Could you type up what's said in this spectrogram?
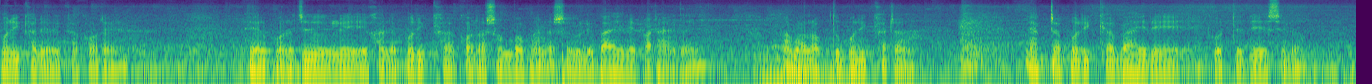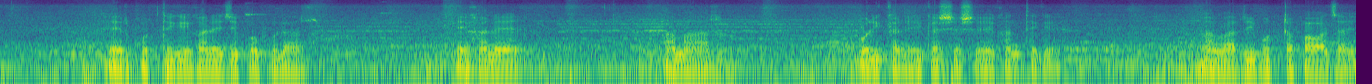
পরীক্ষা নিরীক্ষা করে। এরপরে যেগুলি এখানে পরীক্ষা করা সম্ভব হয় না, সেগুলি বাইরে পাঠায় দেয়। আমার রক্ত পরীক্ষাটা একটা পরীক্ষা বাইরে করতে দিয়েছিল। এরপর থেকে এখানে যে পপুলার এখানে আমার পরীক্ষা নিরীক্ষা শেষে এখান থেকে আবার রিপোর্টটা পাওয়া যায়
